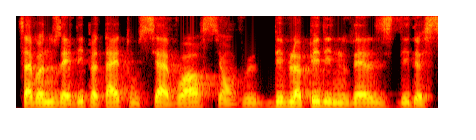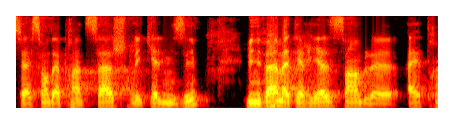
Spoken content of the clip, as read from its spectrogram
ça va nous aider peut-être aussi à voir si on veut développer des nouvelles idées de situations d'apprentissage sur lesquelles miser l'univers matériel semble être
